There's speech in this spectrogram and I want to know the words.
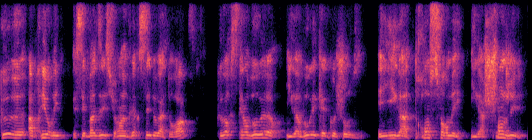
Que, a priori, et c'est basé sur un verset de la Torah, que lorsqu'un voleur, il a volé quelque chose et il a transformé, il a changé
